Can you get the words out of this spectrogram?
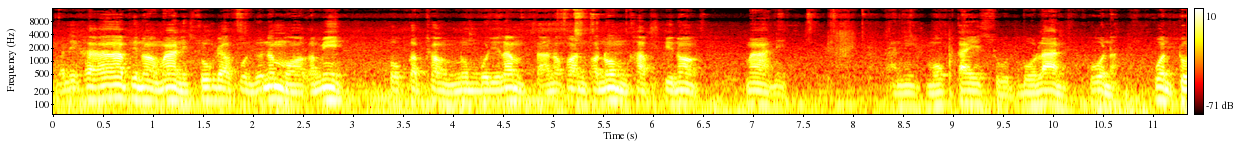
สวัสดีครับ พี่น้องมานี่ซุกแล้วฝุ่นอยู่น้ำหมอกับมี พบกับช่องนุ่มบุรีรัมย์สาวนครพนมครับ พี่น้องมานี่ อันนี้หมกไก่สูตรโบราณพ้วนอะพ้วนตุ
